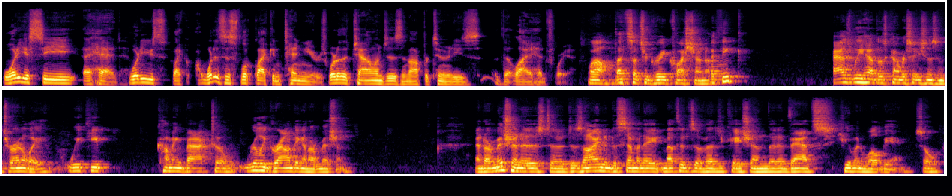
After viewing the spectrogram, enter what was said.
What do you see ahead? What do you like? What does this look like in ten years? What are the challenges and opportunities that lie ahead for you? Wow, that's such a great question. I think as we have those conversations internally, we keep coming back to really grounding in our mission. And our mission is to design and disseminate methods of education that advance human well being. So,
